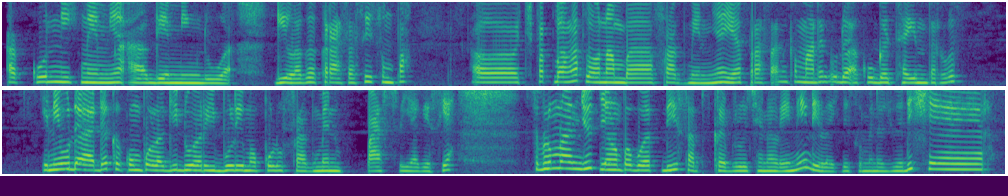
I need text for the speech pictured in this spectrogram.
akun nicknamenya A Gaming 2. Gila gak kerasa sih sumpah. Uh, cepet banget loh nambah fragmennya ya. Perasaan kemarin udah aku gacain terus. Ini udah ada kekumpul lagi 2050 fragmen pas ya guys ya. Sebelum lanjut jangan lupa buat di subscribe dulu channel ini, di like, di komen dan juga di share.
